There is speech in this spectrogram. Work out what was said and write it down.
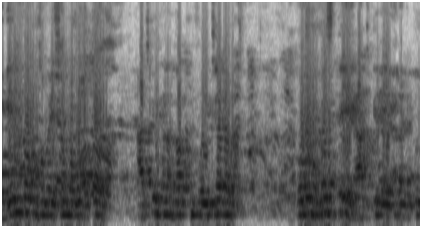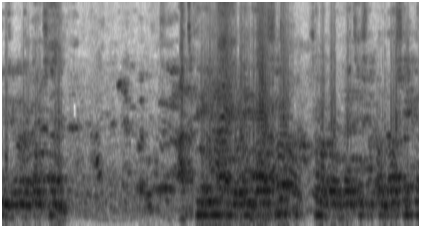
এগেন কম হবে সম্ভবত আজকে খেলা দক্ষ পরিচালক, কোনো হস্তে আজকের খেলাটি পরিচালনা করছেন। আজকের এই দর্শক সকল দর্শককে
